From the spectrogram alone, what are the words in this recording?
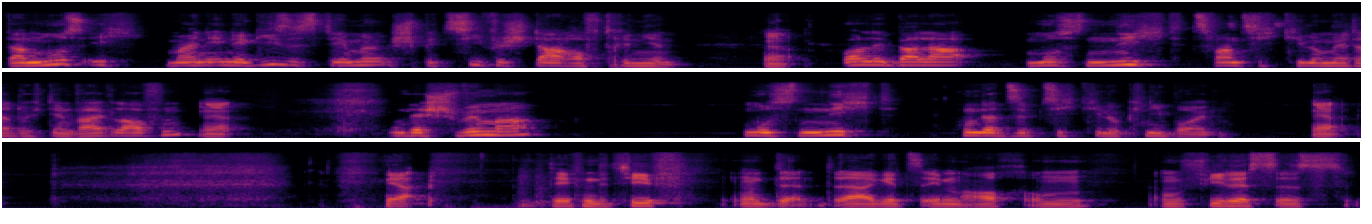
dann muss ich meine Energiesysteme spezifisch darauf trainieren. Ja. Volleyballer muss nicht 20 Kilometer durch den Wald laufen. Ja. Und der Schwimmer muss nicht 170 Kilo Knie beugen. Ja. Ja, definitiv. Und da geht es eben auch um, um vieles. Es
